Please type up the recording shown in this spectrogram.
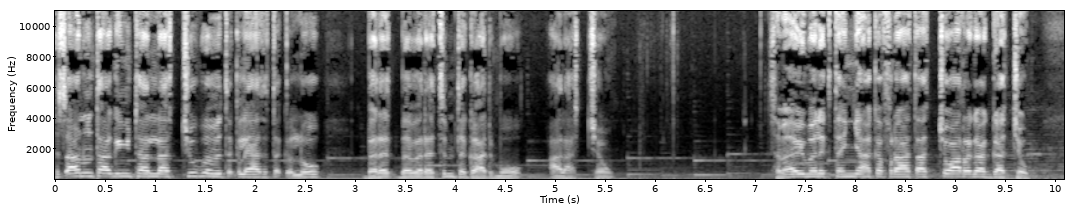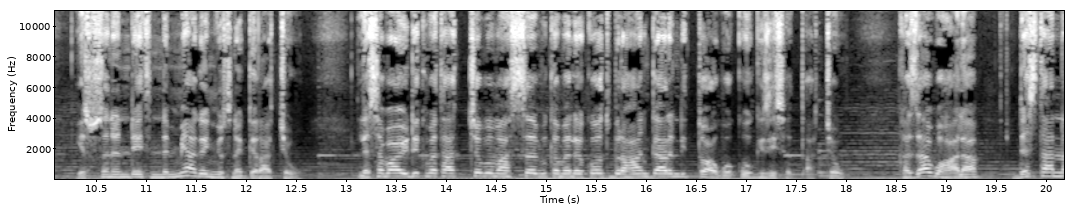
ሕፃኑን ታገኙታላችሁ፣ በመጠቅለያ ተጠቅልሎ በረት በበረትም ተጋድሞ አላቸው። ሰማያዊ መልእክተኛ ከፍርሃታቸው አረጋጋቸው። ኢየሱስን እንዴት እንደሚያገኙት ነገራቸው። ለሰብአዊ ድክመታቸው በማሰብ ከመለኮት ብርሃን ጋር እንዲተዋወቁ ጊዜ ሰጣቸው። ከዛ በኋላ ደስታና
